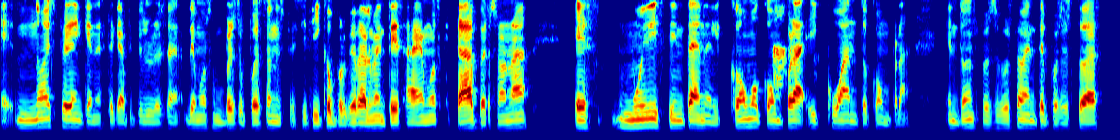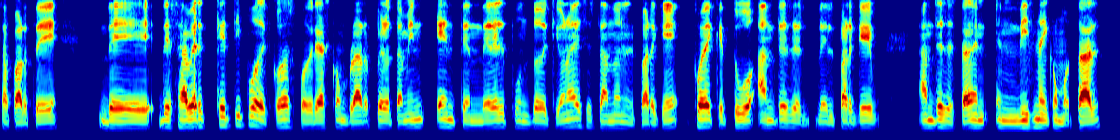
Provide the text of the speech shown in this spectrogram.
eh, no esperen que en este capítulo les demos un presupuesto en específico porque realmente sabemos que cada persona es muy distinta en el cómo compra y cuánto compra. Entonces, pues justamente pues es toda esta parte de, de, saber qué tipo de cosas podrías comprar, pero también entender el punto de que una vez estando en el parque, puede que tú antes del parque antes de estar en, Disney como tal,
